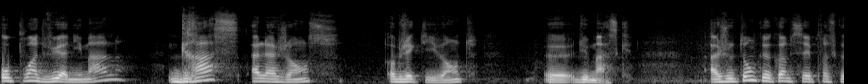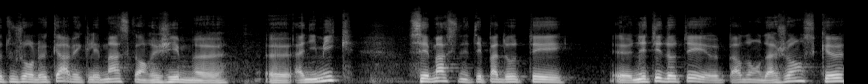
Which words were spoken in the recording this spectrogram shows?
au point de vue animal grâce à l'agence objectivante euh, du masque. Ajoutons que, comme c'est presque toujours le cas avec les masques en régime euh, euh, animique, ces masques n'étaient pas dotés, pardon, d'agence que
